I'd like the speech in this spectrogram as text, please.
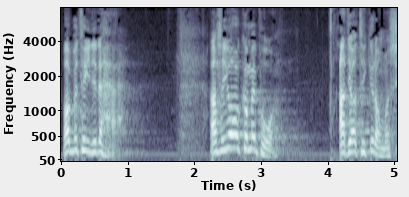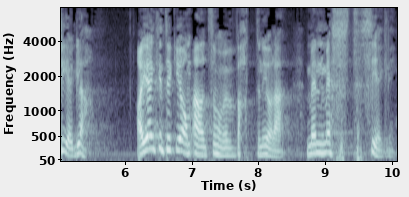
Vad betyder det här? Alltså, jag kommer på att jag tycker om att segla. Ja, egentligen tycker jag om allt som har med vatten att göra, men mest segling.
